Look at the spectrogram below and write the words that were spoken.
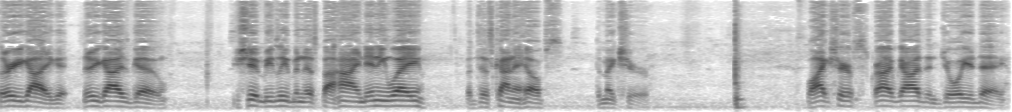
So there you guys, there you guys go. You shouldn't be leaving this behind anyway, but this kind of helps to make sure. Like, share, subscribe, guys. Enjoy your day.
